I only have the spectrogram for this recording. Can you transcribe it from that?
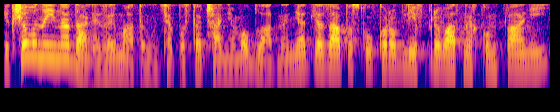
Якщо вони і надалі займатимуться постачанням обладнання для запуску кораблів приватних компаній,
